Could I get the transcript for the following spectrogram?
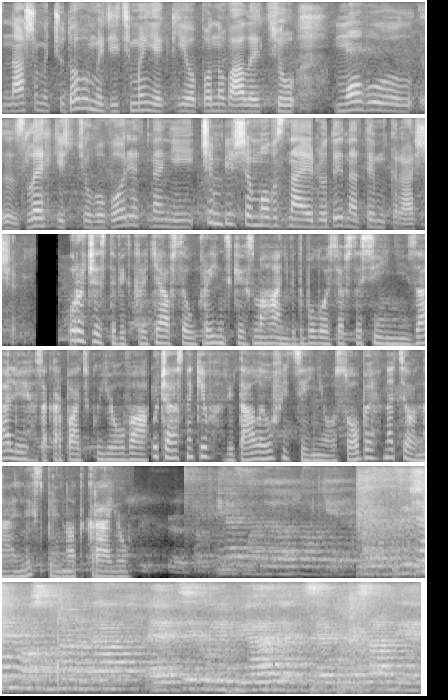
нашими чудовими дітьми, які опанували цю мову е, з легкістю говорять на ній. Чим більше мов знає людина, тим краще. Урочисте відкриття всеукраїнських змагань відбулося в сесійній залі Закарпатської ОВА. Учасників вітали офіційні особи національних спільнот краю. Звичайно, основна мета е, цих олімпіад це показати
